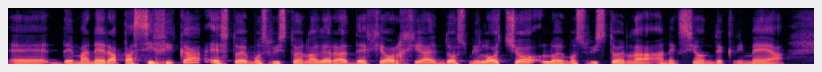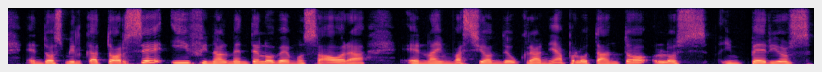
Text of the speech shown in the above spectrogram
eh, de manera pacífica. Esto hemos visto en la guerra de Georgia en 2008, lo hemos visto en la anexión de Crimea en 2014 y finalmente lo vemos ahora en la invasión de Ucrania. Por lo tanto, los imperios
